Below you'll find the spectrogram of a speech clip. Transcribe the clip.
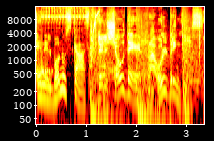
En el bonus cast. Del show de Raúl Brindis.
